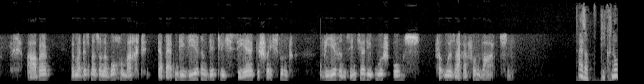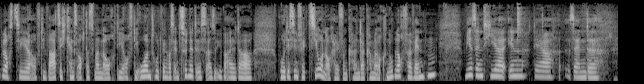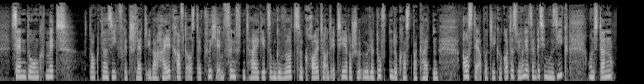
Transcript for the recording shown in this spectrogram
aber wenn man das mal so eine Woche macht, da werden die Viren wirklich sehr geschwächt und Viren sind ja die Ursprungsverursacher von Warzen. Also die Knoblauchzehe auf die Warze. Ich kenne es auch, dass man auch die auf die Ohren tut, wenn was entzündet ist. Also überall da, wo Desinfektion auch helfen kann, da kann man auch Knoblauch verwenden. Wir sind hier in der Sende Sendung mit Dr. Siegfried Schlett über Heilkraft aus der Küche. Im fünften Teil geht es um Gewürze, Kräuter und ätherische Öle, duftende Kostbarkeiten aus der Apotheke Gottes. Wir hören jetzt ein bisschen Musik und dann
